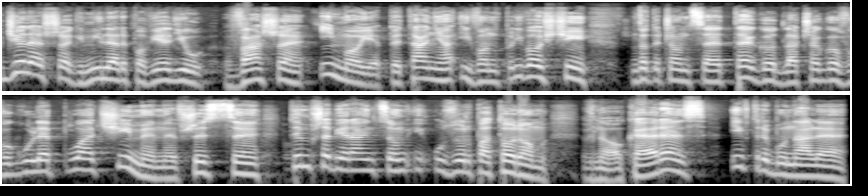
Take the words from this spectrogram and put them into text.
gdzie Leszek Miller powielił wasze i moje pytania i wątpliwości dotyczące tego, dlaczego w ogóle płacimy my wszyscy tym przebierańcom i uzurpatorom w NeoKRS i w Trybunale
